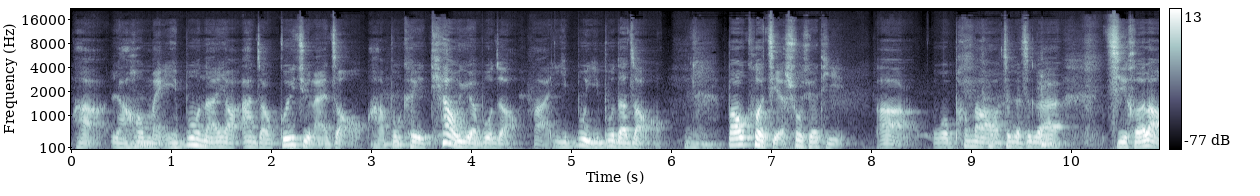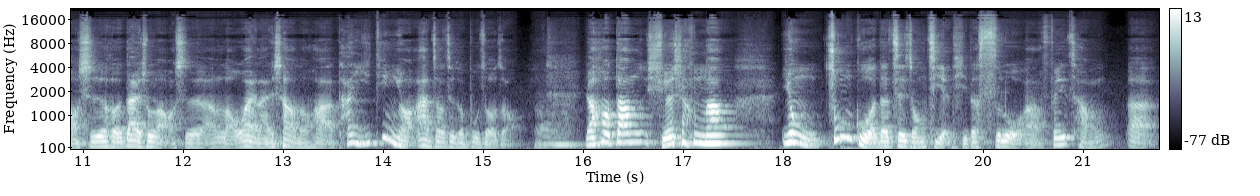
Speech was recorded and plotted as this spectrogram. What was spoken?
哈、然后每一步呢要按照规矩来走哈、不可以跳跃步骤啊，一步一步的走。包括解数学题啊，我碰到这个这个几何老师和代数老师啊，老外来上的话，他一定要按照这个步骤走。嗯然后当学生呢，用中国的这种解题的思路啊，非常呃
